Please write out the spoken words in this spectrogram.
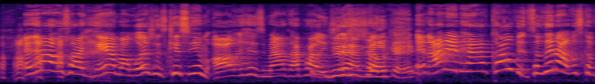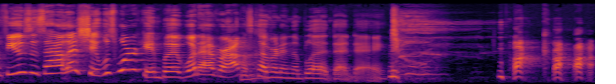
And then I was like, damn, I was just kissing him all in his mouth. I probably do Just have COVID, joking. and I didn't have COVID. So then I was confused as to how that shit was working. But whatever, I was covered in the blood that day. my God.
